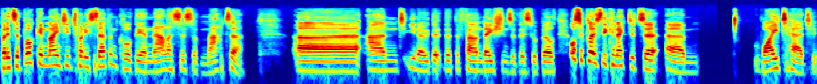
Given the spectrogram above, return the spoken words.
But it's a book in 1927 called the analysis of matter. Uh, and you know the, the, the foundations of this were built. Also closely connected to um, whitehead who,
